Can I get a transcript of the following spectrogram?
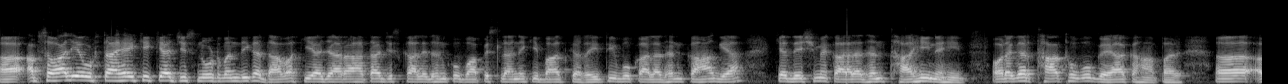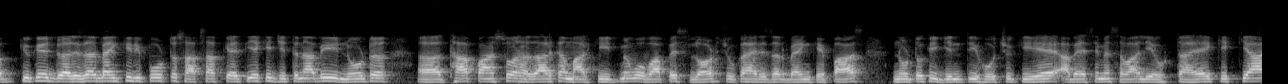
अब सवाल ये उठता है कि क्या जिस नोटबंदी का दावा किया जा रहा था, जिस काले धन को वापस लाने की बात कर रही थी, वो काला धन कहाँ गया? क्या देश में काला धन था ही नहीं? और अगर था तो वो गया कहाँ पर? अब क्योंकि रिज़र्व बैंक की रिपोर्ट तो साफ़ साफ़ कहती है कि जितना भी नोट था 500 और हज़ार का मार्केट में, वो वापस लौट चुका है रिज़र्व बैंक के पास। नोटों की गिनती हो चुकी है। अब ऐसे में सवाल ये उठता है कि क्या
